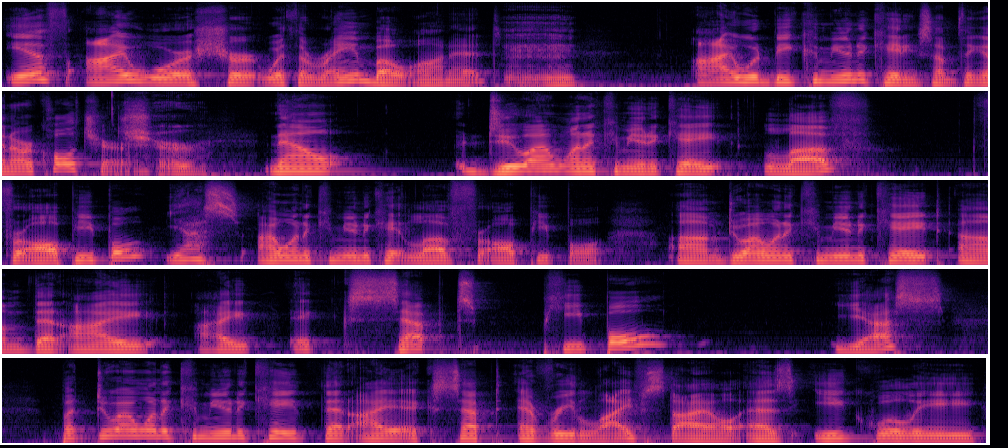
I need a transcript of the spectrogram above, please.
if i wore a shirt with a rainbow on it i would be communicating something in our culture Sure. now do i want to communicate love for all people yes i want to communicate love for all people um, do i want to communicate um, that i i accept people? Yes. But do i want to communicate that i accept every lifestyle as equally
